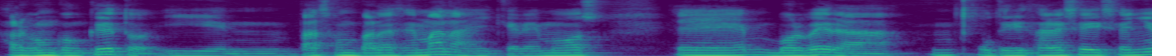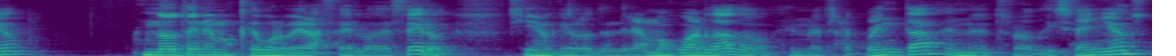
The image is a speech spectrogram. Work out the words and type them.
algo en concreto y en, pasa un par de semanas y queremos eh, volver a utilizar ese diseño, no tenemos que volver a hacerlo de cero, sino que lo tendríamos guardado en nuestra cuenta, en nuestros diseños,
